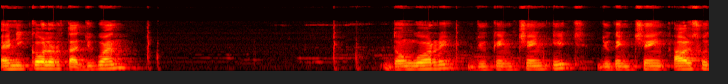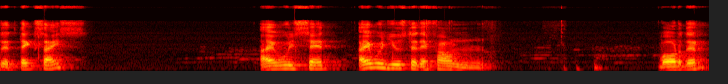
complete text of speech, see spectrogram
any color that you want. Don't worry, you can change it. You can change also the text size. I will set, I will use the default border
